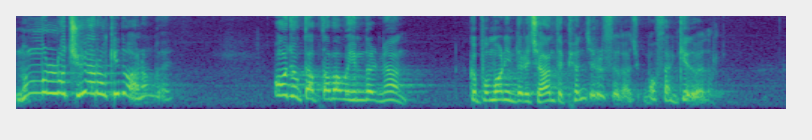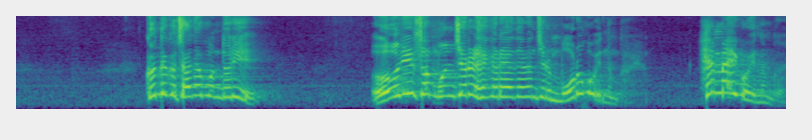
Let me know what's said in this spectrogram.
눈물로 주야로 기도하는 거예요. 오죽 답답하고 힘들면 그 부모님들이 저한테 편지를 써가지고 목사님 기도해달라고. 근데 그 자녀분들이 어디서 문제를 해결해야 되는지를 모르고 있는 거예요. 헤매고 있는 거예요.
